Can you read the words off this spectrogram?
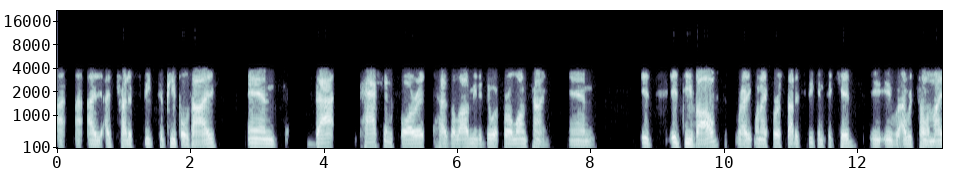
I, I, I try to speak to people's eyes and that passion for it has allowed me to do it for a long time. And it's, it's evolved, right? When I first started speaking to kids, it, it, I would tell them my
